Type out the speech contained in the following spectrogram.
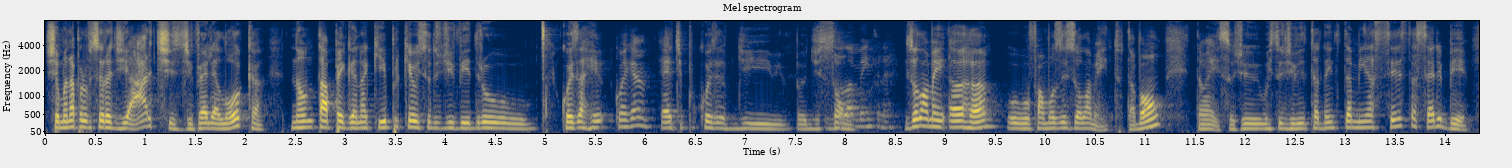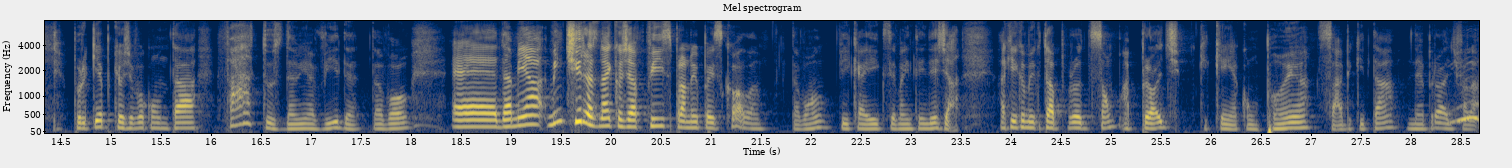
chamando a professora de artes de velha louca, não tá pegando aqui porque o estúdio de vidro. Coisa. Re, como é que é? É tipo coisa de, de som. Isolamento, né? Isolamento, aham. o famoso isolamento, tá bom? Então é isso. Hoje o estúdio de vidro tá dentro da minha sexta série B. Por quê? Porque hoje eu vou contar fatos da minha vida, tá bom? É, da minha. Mentiras, né? Que eu já fiz pra não ir pra escola tá bom? Fica aí que você vai entender já. Aqui comigo tá a produção, a Prod, que quem acompanha sabe que tá, né, Prod? Fala.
